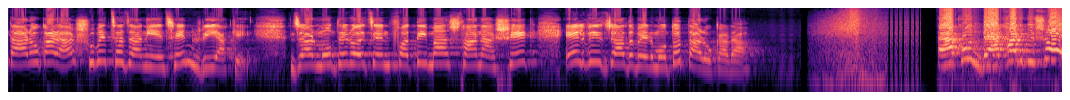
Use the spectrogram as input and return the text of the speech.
তারকারা শুভেচ্ছা জানিয়েছেন রিয়াকে, যার মধ্যে রয়েছেন ফতিমা সানা শেখ, এলভিস যাদবের মতো তারকারা। এখন দেখার বিষয়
